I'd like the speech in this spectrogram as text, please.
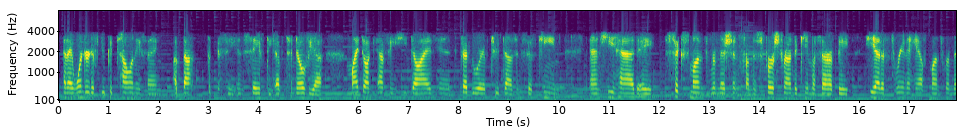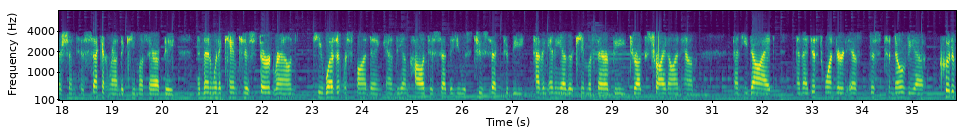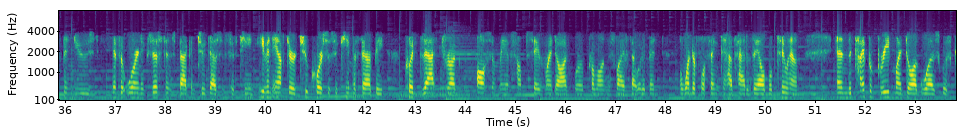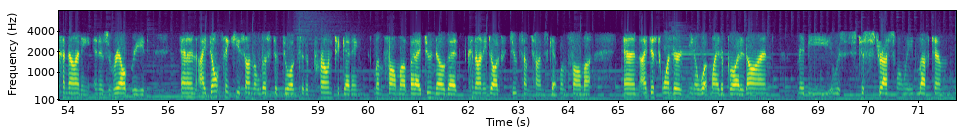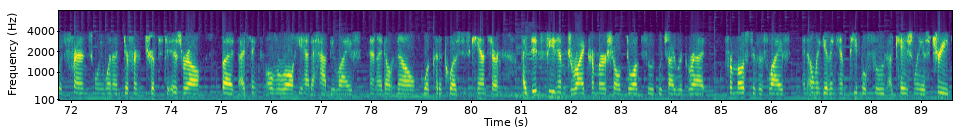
And I wondered if you could tell anything about efficacy and safety of Tanovea. My dog Effie, he died in February of 2015 and he had a six month remission from his first round of chemotherapy. He had a three and a half month remission his second round of chemotherapy. And then when it came to his third round, he wasn't responding, and the oncologist said that he was too sick to be having any other chemotherapy drugs tried on him, and he died. And I just wondered if this Tanovea could have been used if it were in existence back in 2015, even after two courses of chemotherapy, could that drug also may have helped save my dog or prolong his life? That would have been a wonderful thing to have had available to him. And the type of breed my dog was was Kanani, an Israel breed. And I don't think he's on the list of dogs that are prone to getting lymphoma, but I do know that Kanani dogs do sometimes get lymphoma and I just wondered, you know, what might have brought it on. Maybe it was just stress when we left him with friends when we went on different trips to Israel. But I think overall he had a happy life, and I don't know what could have caused his cancer. I did feed him dry commercial dog food, which I regret, for most of his life, and only giving him people food occasionally as treats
